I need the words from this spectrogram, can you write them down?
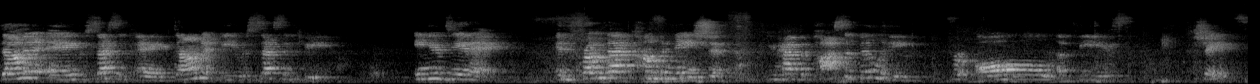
dominant A, recessive A, dominant B, recessive B in your DNA. And from that combination, you have the possibility for all of these shades.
